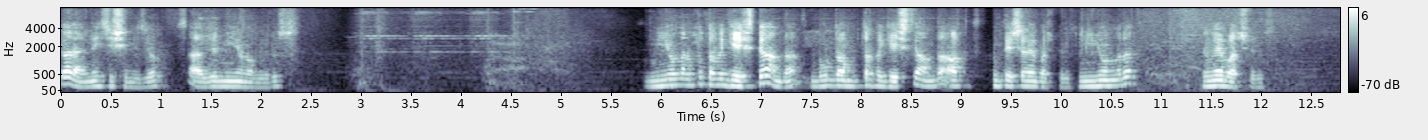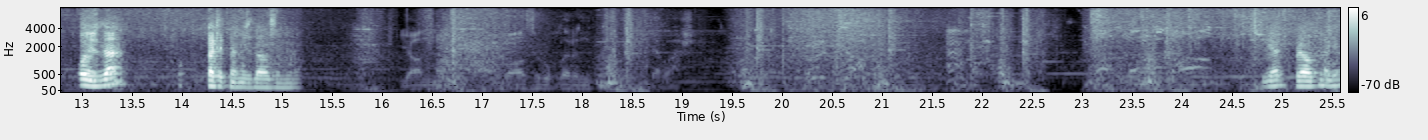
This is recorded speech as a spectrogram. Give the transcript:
Garen'le hiç işimiz yok. Sadece minyon alıyoruz. Minyonlar bu tarafa geçtiği anda, buradan bu tarafa geçtiği anda artık sıkıntı yaşamaya başlıyoruz. Minyonları kırmaya başlıyoruz. O yüzden dikkat etmemiz lazım buna. Gel, buraya altına gel.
